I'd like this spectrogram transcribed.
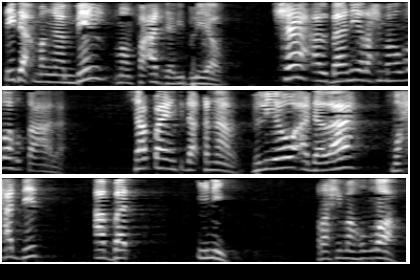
tidak mengambil manfaat dari beliau. Syekh Albani rahimahullah taala. Siapa yang tidak kenal? Beliau adalah muhaddis abad ini. Rahimahullah.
